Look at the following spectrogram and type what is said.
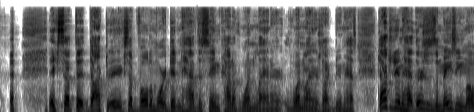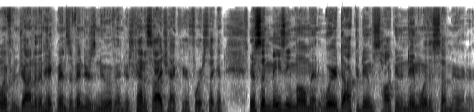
except that Doctor, except Voldemort didn't have the same kind of one liner, one liners Doctor Doom has. Doctor Doom had there's this amazing moment from Jonathan Hickman's Avengers and New Avengers. Kind of sidetrack here for a second. There's This amazing moment where Doctor Doom's talking to Namor the Submariner,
